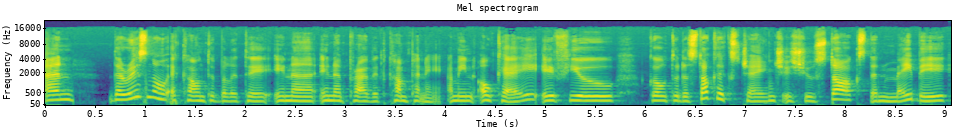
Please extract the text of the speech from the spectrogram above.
And there is no accountability in a in a private company. I mean, okay, if you go to the stock exchange, issue stocks, then maybe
